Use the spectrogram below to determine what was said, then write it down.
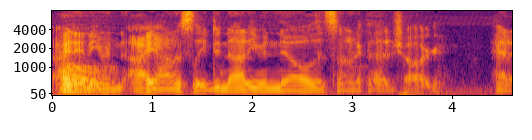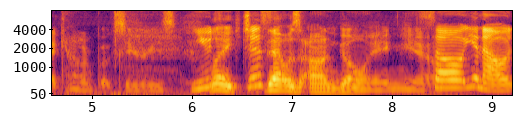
I didn't Oh. even. I honestly did not even know that Sonic the Hedgehog had a comic book series. You like just that was ongoing. Yeah. So, you know,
